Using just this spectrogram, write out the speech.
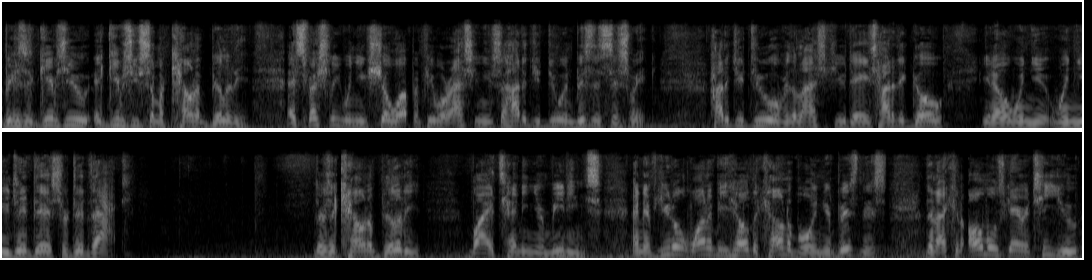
because it gives you it gives you some accountability, especially when you show up and people are asking you, "So how did you do in business this week? How did you do over the last few days? How did it go, you know, when you when you did this or did that?" There's accountability by attending your meetings. And if you don't want to be held accountable in your business, then I can almost guarantee you,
